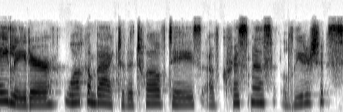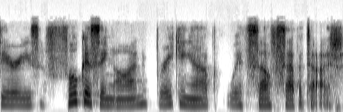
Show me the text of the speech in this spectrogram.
Hey, leader, welcome back to the 12 Days of Christmas Leadership Series focusing on breaking up with self sabotage.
